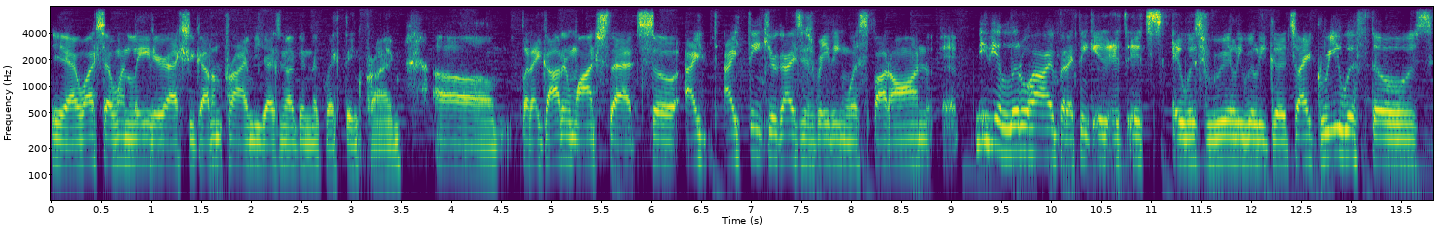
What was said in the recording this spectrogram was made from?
Yeah, I watched that one later. I actually got on Prime. You guys know I've been neglecting Prime, um, but I got and watched that. So I I think your guys' rating was spot on. Maybe a little high, but I think it, it it's it was really really good. So I agree with those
